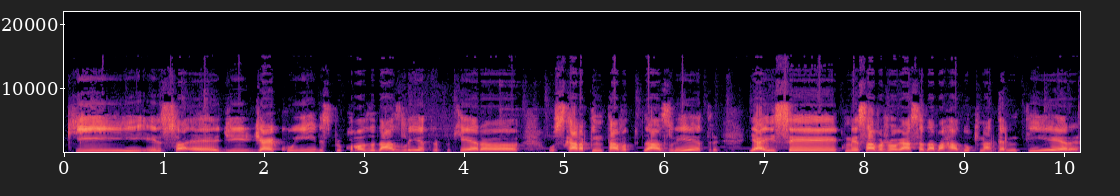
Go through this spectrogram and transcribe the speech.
que eles é, de, de arco-íris por causa das letras, porque era os caras pintavam tudo as letras, e aí você começava a jogar, você dava Hadouken na tela inteira,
